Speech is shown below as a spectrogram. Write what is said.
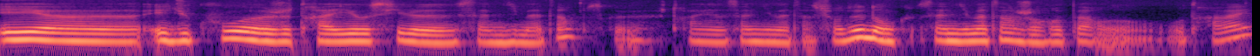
Et, euh, du coup, euh, je travaillais aussi le samedi matin, parce que je travaille un samedi matin sur deux, donc samedi matin, je repars au, travail.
